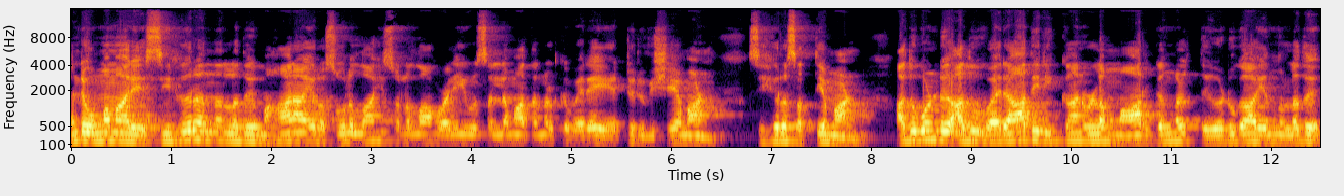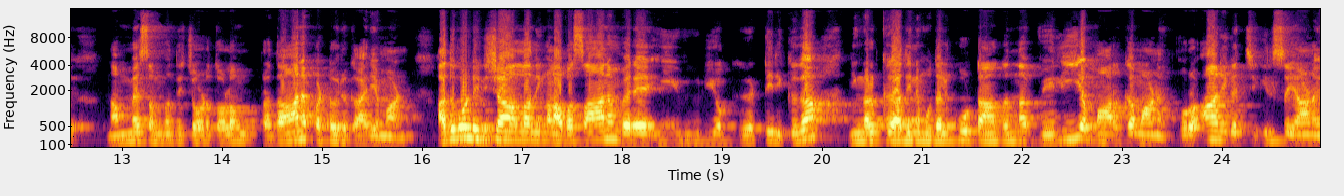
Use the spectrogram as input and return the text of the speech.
എന്റെ ഉമ്മമാരെ സിഹിർ എന്നുള്ളത് മഹാനായ റസൂലുള്ളാഹി സ്വല്ലല്ലാഹു അലൈഹി വസല്ലമ തങ്ങൾക്ക് വരെ ഏറ്റൊരു വിഷയമാണ്. സിഹിർ സത്യമാണ്. അതുകൊണ്ട് അത് വരാതിരിക്കാനുള്ള മാർഗങ്ങൾ തേടുക എന്നുള്ളത് നമ്മെ സംബന്ധിച്ചിടത്തോളം പ്രധാനപ്പെട്ട ഒരു കാര്യമാണ്. അതുകൊണ്ട് ഇൻഷാ അല്ല നിങ്ങൾ അവസാനം വരെ ഈ വീഡിയോ കേട്ടിരിക്കുക. നിങ്ങൾക്ക് അതിന് മുതൽക്കൂട്ടാകുന്ന വലിയ മാർഗമാണ് ഖുർആാനിക ചികിത്സയാണ്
